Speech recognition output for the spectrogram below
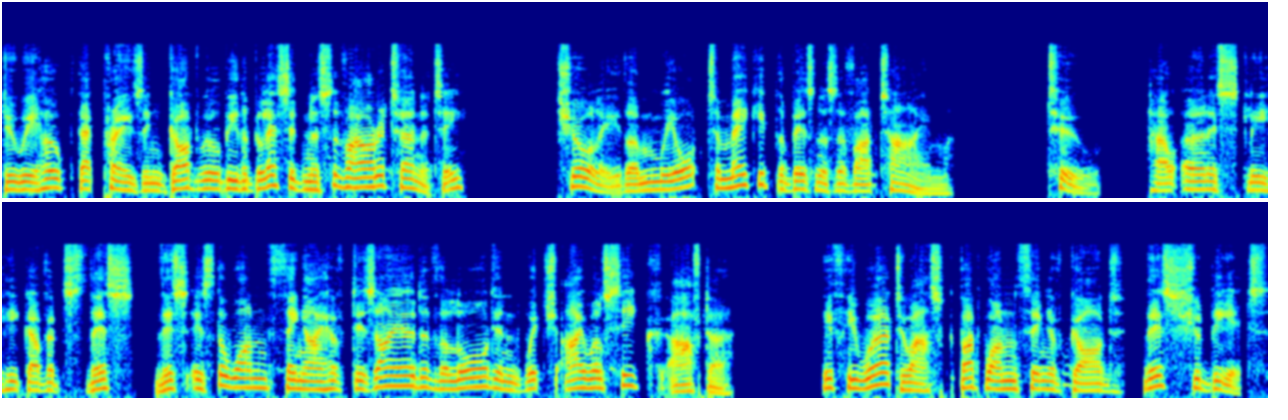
Do we hope that praising God will be the blessedness of our eternity? Surely then we ought to make it the business of our time. 2. How earnestly he covets this, this is the one thing I have desired of the Lord and which I will seek after. If he were to ask but one thing of God, this should be it,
